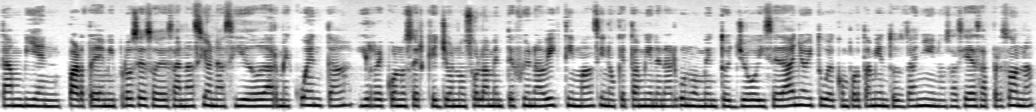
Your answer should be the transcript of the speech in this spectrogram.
También parte de mi proceso de sanación ha sido darme cuenta y reconocer que yo no solamente fui una víctima, sino que también en algún momento yo hice daño y tuve comportamientos dañinos hacia esa persona,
